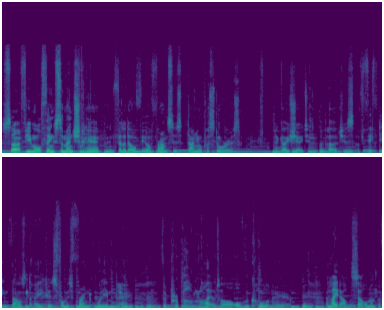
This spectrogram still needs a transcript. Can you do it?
So, a few more things to mention here. In Philadelphia, Francis Daniel Pastorius negotiated the purchase of 15,000 acres from his friend William Penn, the proprietor of the colony, and laid out the settlement of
